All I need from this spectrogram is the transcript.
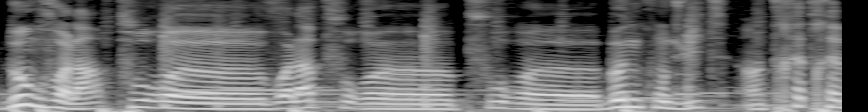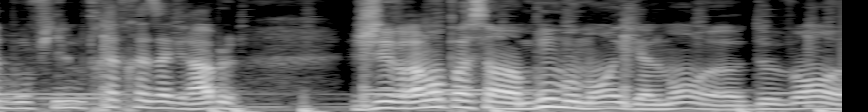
Donc voilà pour, voilà pour, pour Bonne Conduite, un très très bon film, très très agréable. J'ai vraiment passé un bon moment également devant,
